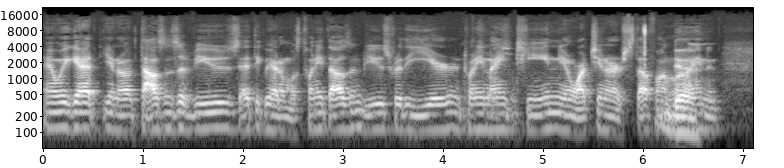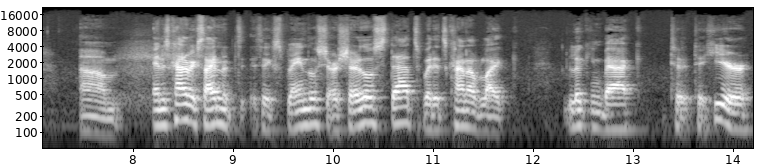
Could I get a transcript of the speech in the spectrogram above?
and we get you know thousands of views. I think we had almost twenty thousand views for the year in twenty nineteen. You know, watching our stuff online and. Um, and it's kind of exciting to, to explain those or share those stats, but it's kind of like looking back to, to here,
